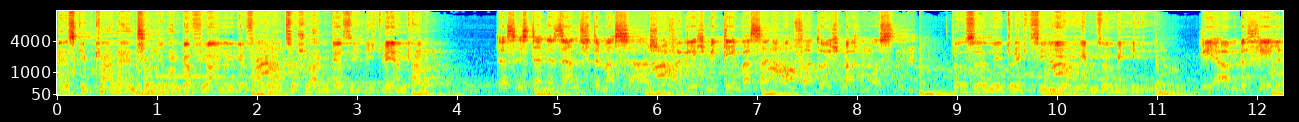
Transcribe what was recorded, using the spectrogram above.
Es gibt keine Entschuldigung dafür, einen Gefangenen zu schlagen, der sich nicht wehren kann. Das ist eine sanfte Massage verglichen mit dem, was seine Opfer durchmachen mussten. Das erniedrigt Sie ebenso wie ihn. Wir haben Befehle.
